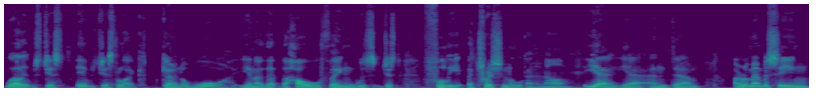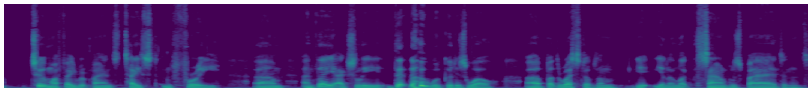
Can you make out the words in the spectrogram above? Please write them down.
Well, it was just it was just like going to war. You know that the whole thing was just fully attritional. Going to Nam. Yeah, yeah, and um, I remember seeing two of my favourite bands, Taste and Free, um, and they actually the, the Who were good as well, uh, but the rest of them, you, you know, like the sound was bad and.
